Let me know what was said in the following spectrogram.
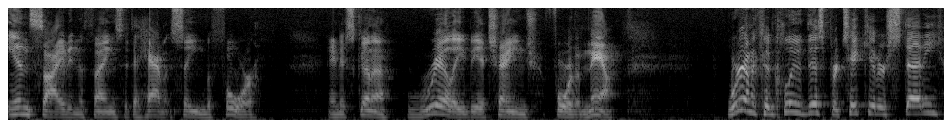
insight into things that they haven't seen before. And it's going to really be a change for them. Now, we're going to conclude this particular study,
